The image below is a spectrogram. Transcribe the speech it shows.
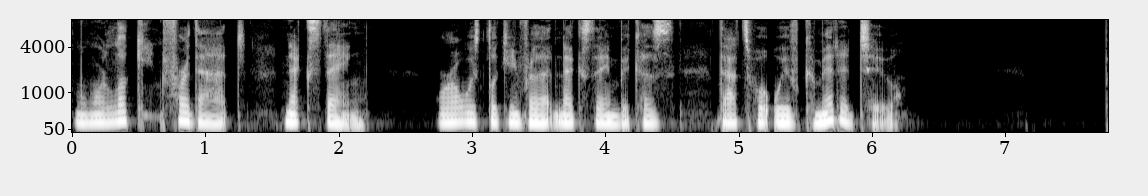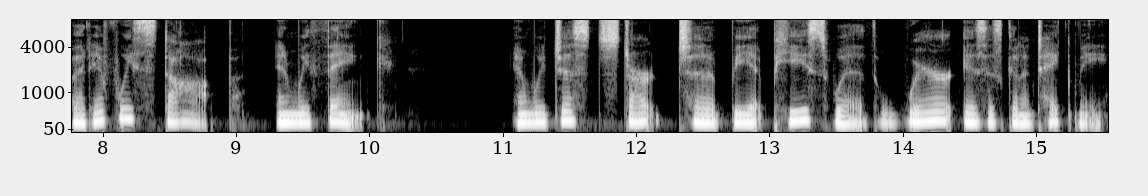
when we're looking for that next thing, we're always looking for that next thing because that's what we've committed to. But if we stop and we think and we just start to be at peace with where is this going to take me?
